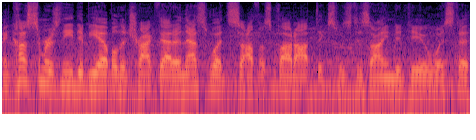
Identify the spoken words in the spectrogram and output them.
and customers need to be able to track that, and that's what Sophos Cloud Optix was designed to do, was to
